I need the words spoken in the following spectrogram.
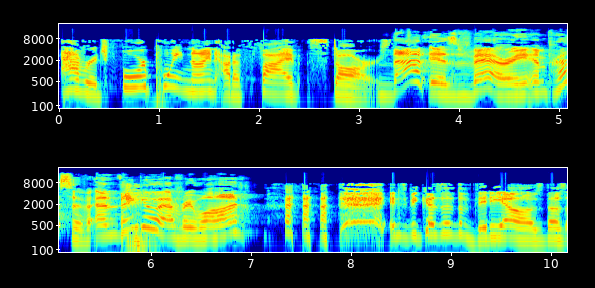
average 4.9 out of 5 stars. That is very impressive. And thank you everyone. it's because of the videos, those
